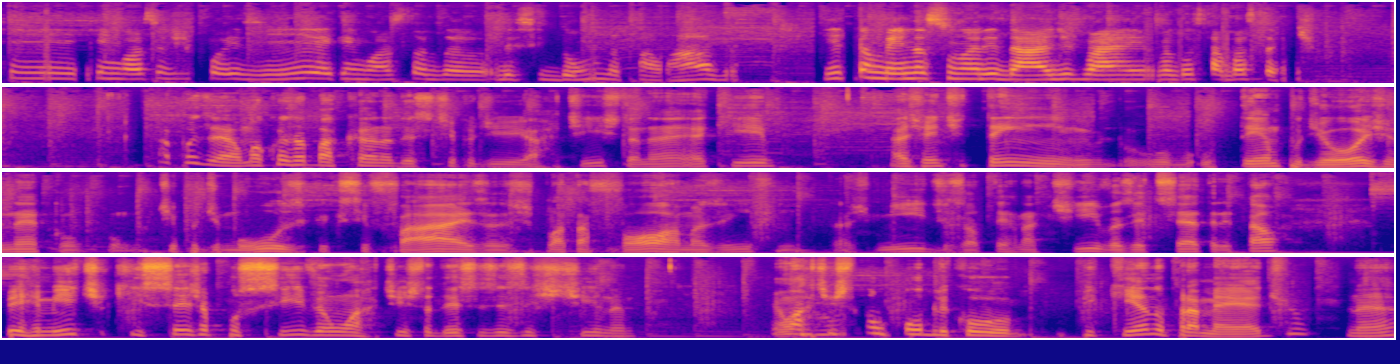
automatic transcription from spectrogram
que quem gosta de poesia, quem gosta do, desse dom da palavra, e também da sonoridade, vai, vai gostar bastante. Ah, pois é, uma coisa bacana desse tipo de artista, né, é que a gente tem o, o tempo de hoje, né, com, com, o tipo de música que se faz, as plataformas, enfim, as mídias alternativas, etc e tal, permite que seja possível um artista desses existir, né? É um uhum. artista com um público pequeno para médio, né,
